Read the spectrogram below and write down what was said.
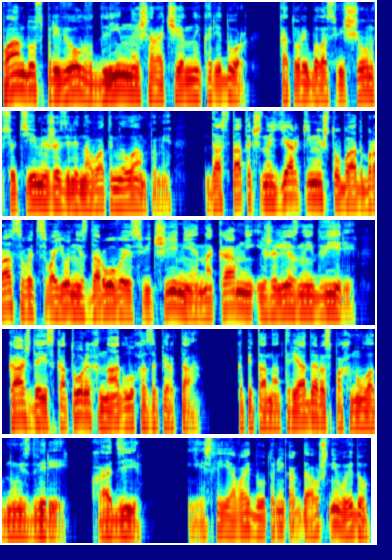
Пандус привел в длинный широченный коридор, который был освещен все теми же зеленоватыми лампами, достаточно яркими, чтобы отбрасывать свое нездоровое свечение на камни и железные двери, каждая из которых наглухо заперта. Капитан отряда распахнул одну из дверей. «Входи». «Если я войду, то никогда уж не выйду»,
